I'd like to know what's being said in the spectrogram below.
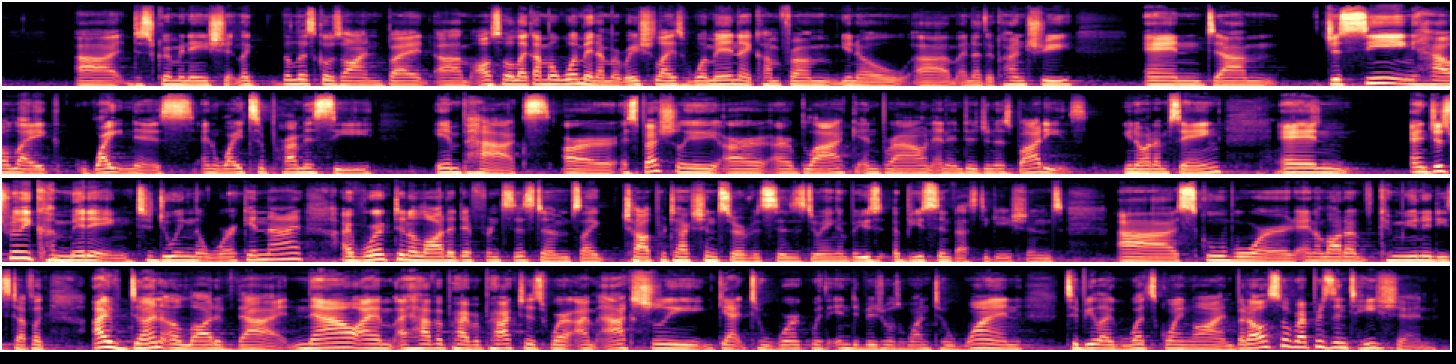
uh, discrimination, like the list goes on. But um, also, like I'm a woman, I'm a racialized woman. I come from, you know, um, another country, and um, just seeing how like whiteness and white supremacy impacts our, especially our, our black and brown and indigenous bodies. You know what I'm saying? And and just really committing to doing the work in that. I've worked in a lot of different systems, like child protection services, doing abuse, abuse investigations, uh, school board, and a lot of community stuff. Like I've done a lot of that. Now I'm I have a private practice where I'm actually get to work with individuals one to one to be like, what's going on, but also representation.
